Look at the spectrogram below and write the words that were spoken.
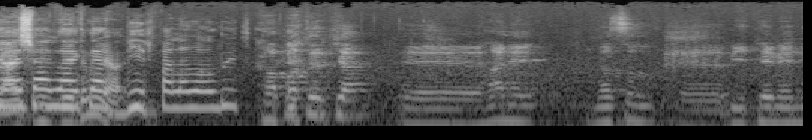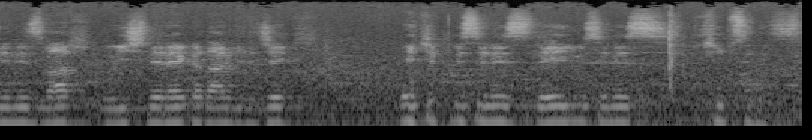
Ya şimdi dedim like'lar ya. bir falan olduğu için. Kapatırken eee, hani nasıl eee, bir temenniniz var? Bu iş nereye kadar gidecek? Ekip misiniz? Değil misiniz? Kimsiniz?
